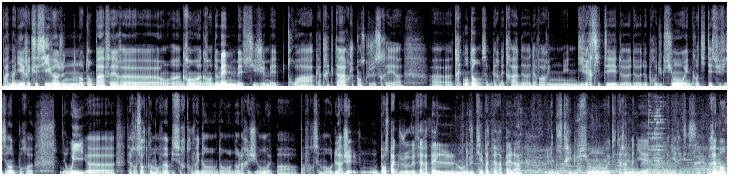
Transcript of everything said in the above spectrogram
pas de manière excessive. Hein, je n'entends pas faire euh, un, grand, un grand domaine, mais si j'ai mes 3 à 4 hectares, je pense que je serai euh, euh, euh, très content. Ça me permettra d'avoir une, diversité de, production et une quantité suffisante pour, euh, oui, faire en sorte que mon vin puisse se retrouver dans, la région et pas, forcément au-delà. Je ne pense pas que je vais faire appel, mon objectif n'est pas de faire appel à, la distribution, etc., de manière, de manière excessive. Vraiment,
